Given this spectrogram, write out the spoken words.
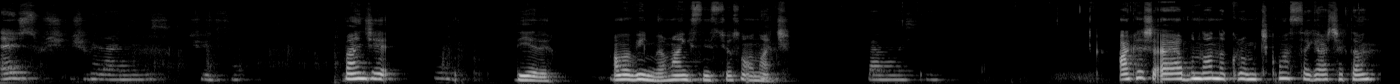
En şü- şüphelendiğimiz şu ikisi. Bence diğeri. Ama bilmiyorum hangisini istiyorsan onu aç. Ben bunu istiyorum. Arkadaşlar eğer bundan da Chrome çıkmazsa gerçekten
